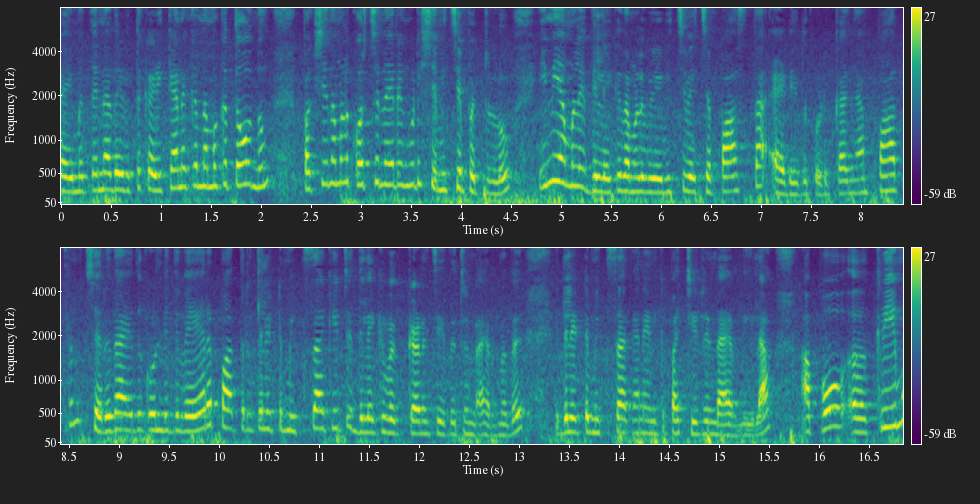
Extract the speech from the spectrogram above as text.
ടൈമിൽ തന്നെ അത് എടുത്ത് കഴിക്കാനൊക്കെ നമുക്ക് തോന്നും. പക്ഷേ നമ്മൾ കുറച്ച് നേരം കൂടി ക്ഷമിച്ചേ പറ്റുള്ളൂ. ഇനി നമ്മൾ ഇതിലേക്ക് നമ്മൾ വേവിച്ച് വെച്ച പാസ്ത ആഡ് ചെയ്ത് കൊടുക്കുക. ഞാൻ പാത്രം ചെറുതായത് കൊണ്ട് ഇത് വേറെ പാത്രത്തിലിട്ട് മിക്സ് ആക്കിയിട്ട് ഇതിലേക്ക് വെക്കുകയാണ് ചെയ്തിട്ടുണ്ടായിരുന്നത്. ഇതിലിട്ട് മിക്സ് ആക്കാൻ എനിക്ക് പറ്റിയിട്ടുണ്ടായിരുന്നില്ല. അപ്പോൾ ക്രീം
